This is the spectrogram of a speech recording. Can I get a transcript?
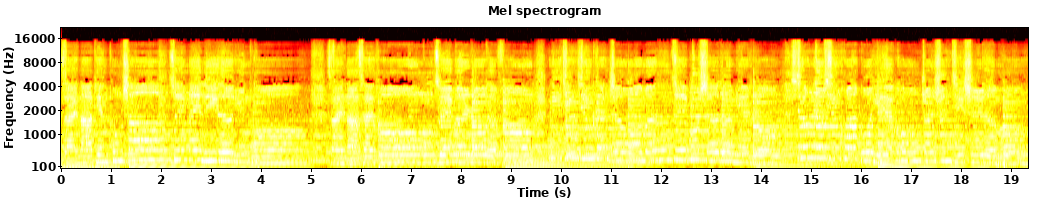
在那天空上最美丽的云朵，在那彩虹最温柔的风你静静看着我们最不舍的面容像流星划过夜空转瞬即逝的梦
